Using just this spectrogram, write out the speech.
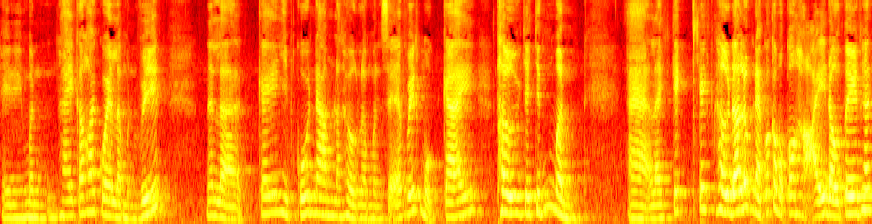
Thì mình hay có thói quen là mình viết. Nên là cái dịp cuối năm là thường là mình sẽ viết một cái thư cho chính mình. À là cái cái thư đó lúc nào có có một câu hỏi đầu tiên hết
